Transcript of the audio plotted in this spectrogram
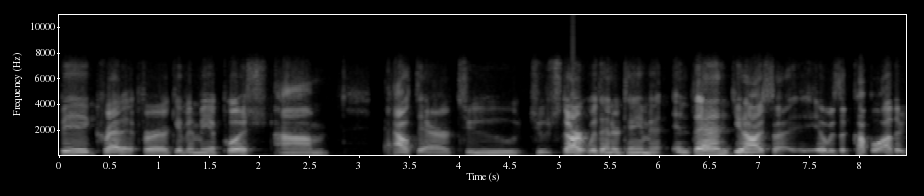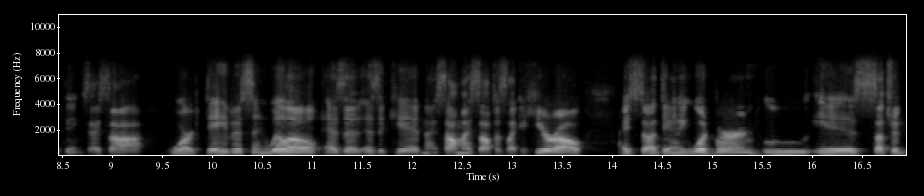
big credit for giving me a push. Um, out there to to start with entertainment. And then, you know, I saw it was a couple other things. I saw Warwick Davis and Willow as a as a kid, and I saw myself as like a hero. I saw Danny Woodburn, who is such a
